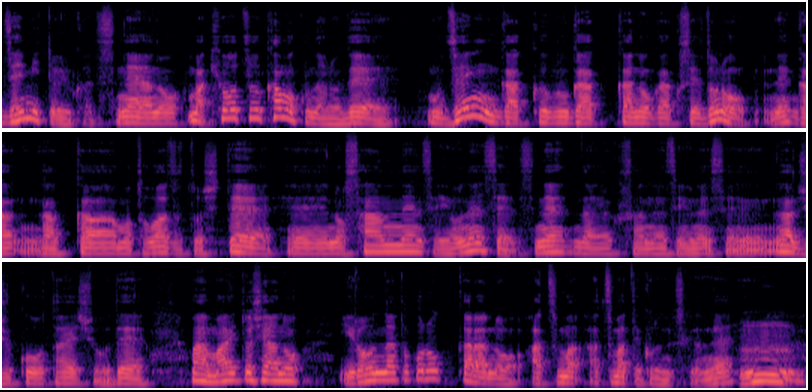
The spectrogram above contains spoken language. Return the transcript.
ゼミというかですねあの、まあ、共通科目なのでもう全学部学科の学生どの、ね、学科も問わずとして、えー、の3年生4年生ですね大学3年生4年生が受講対象で、まあ、毎年あのいろんなところからの集ま集まってくるんですけどね。うん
